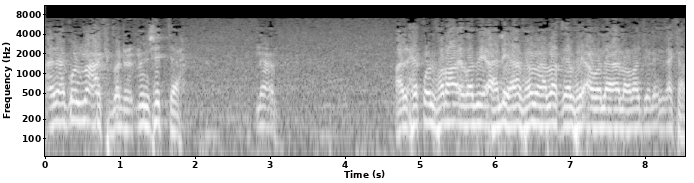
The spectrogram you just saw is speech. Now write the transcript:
أنا أقول معك من ستة. نعم. ألحقوا الفرائض بأهلها فما بقي في أولى رجل ذكر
